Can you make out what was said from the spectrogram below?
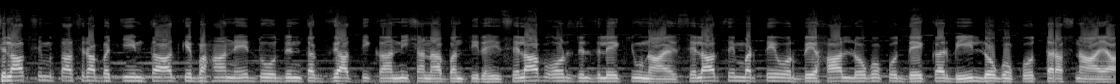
सैलाब से मुतासरा बच्ची इमदाद के बहाने दो दिन तक ज्यादती का निशाना बनती रही। सैलाब और जिलजिले क्यों ना आए? सैलाब से मरते और बेहाल लोगों को देखकर भी लोगों को तरस न आया।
